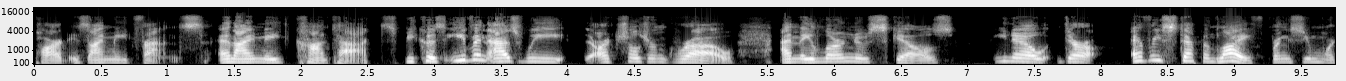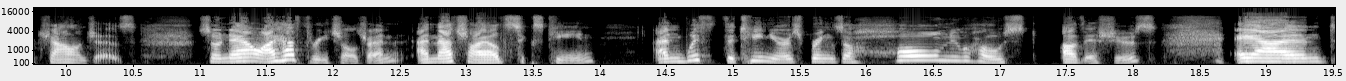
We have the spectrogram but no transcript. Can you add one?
part is I made friends and I made contacts because even as we our children grow and they learn new skills, you know, there every step in life brings you more challenges. So now I have three children, and that child's 16. And with the teen years brings a whole new host of issues. And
